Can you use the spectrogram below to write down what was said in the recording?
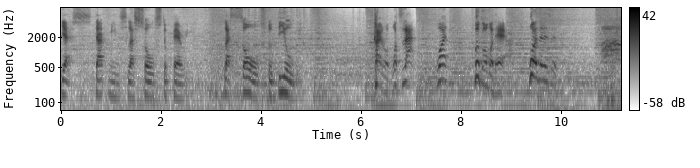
yes, that means less souls to ferry, less souls to deal with. Charon, what's that? What? Look over there! What is it?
